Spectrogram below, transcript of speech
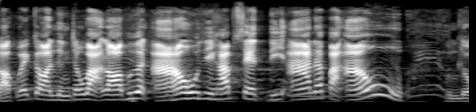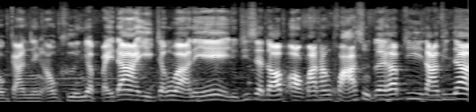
ล็อกไว้ก่อนหนึ่งจังหวะรอเพื่อนเอาสิครับ เสร็จดีอาร์ตแล้วปะเอาคุณโดกันยังเอาคืนกลับไปได้อีกจังหวะนี้ อยู่ที่เซดอฟออกมาทางขวาสุดเลยครับที่ลาฟินยา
